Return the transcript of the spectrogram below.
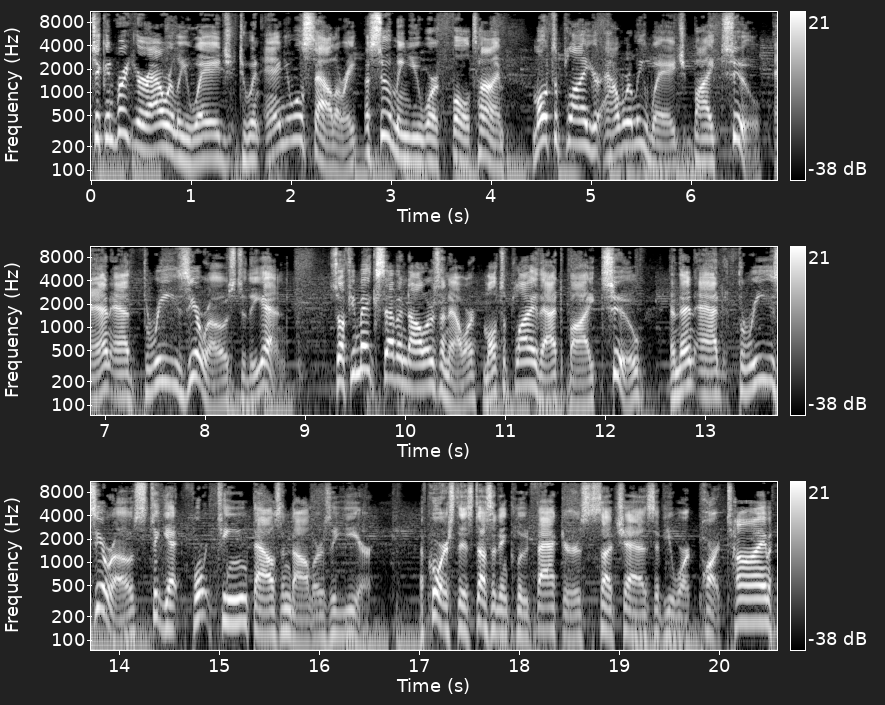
To convert your hourly wage to an annual salary, assuming you work full-time, multiply your hourly wage by 2 and add three zeros to the end. So if you make $7 an hour, multiply that by 2 and then add three zeros to get $14,000 a year. Of course, this doesn't include factors such as if you work part-time,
